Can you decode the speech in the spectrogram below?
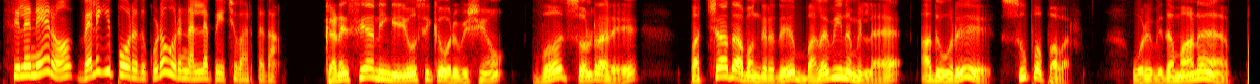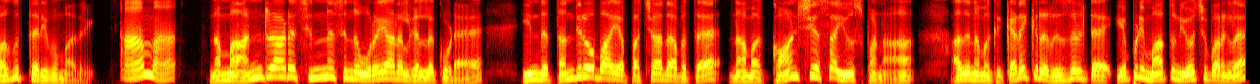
சில நேரம் விலகி போறது கூட ஒரு நல்ல பேச்சுவார்த்தை தான். கடைசியா நீங்க யோசிக்க ஒரு விஷயம். வேர்ட் சொல்றாரு பச்சாதாபங்கிறது பலவீனம் இல்ல அது ஒரு சூப்பர் பவர். ஒரு விதமான பகுத்தறிவு மாதிரி. ஆமா. நம்ம அன்றாட சின்ன சின்ன உரையாடல்கள்ல கூட இந்த தந்திரோபாய பச்சாதாபத்தை நாம கான்ஷியஸா யூஸ் பண்ணா அது நமக்கு கிடைக்கிற ரிசல்ட்டை எப்படி மாத்தும்னு யோசிச்சு பாருங்களேன்.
